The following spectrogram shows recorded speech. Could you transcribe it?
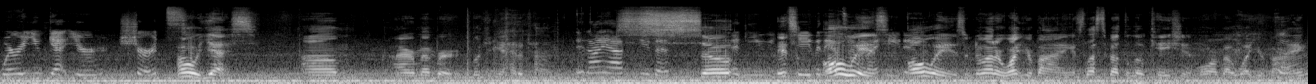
where you get your shirts, Oh yes. Um, I remember looking ahead of time. and I asked you this. So and you it's gave an always, always, no matter what you're buying, it's less about the location, more about what you're buying.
